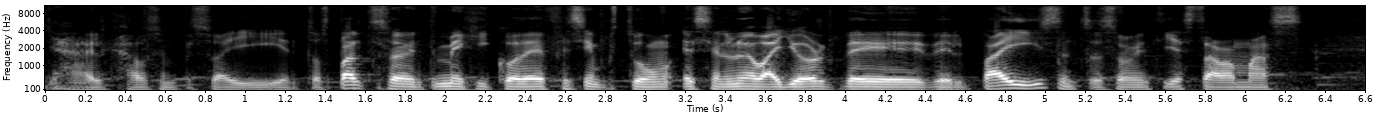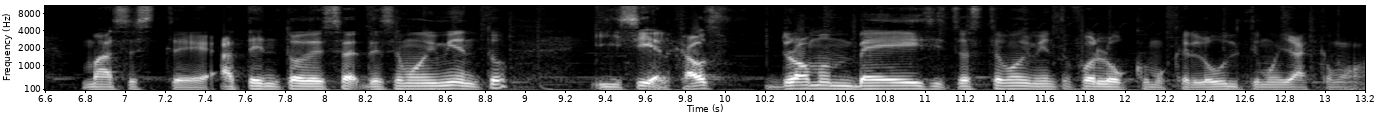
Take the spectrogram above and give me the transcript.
ya el house empezó ahí en todas partes. Obviamente México DF siempre estuvo, es el Nueva York del país, entonces obviamente ya estaba más, más este, atento de ese, de ese, movimiento. Y sí, el house, drum and bass y todo este movimiento fue lo, como que lo último, ya como,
